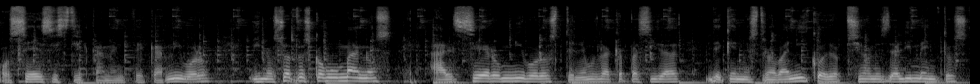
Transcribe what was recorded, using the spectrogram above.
o se es estrictamente carnívoro y nosotros como humanos, al ser omnívoros, tenemos la capacidad de que nuestro abanico de opciones de alimentos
